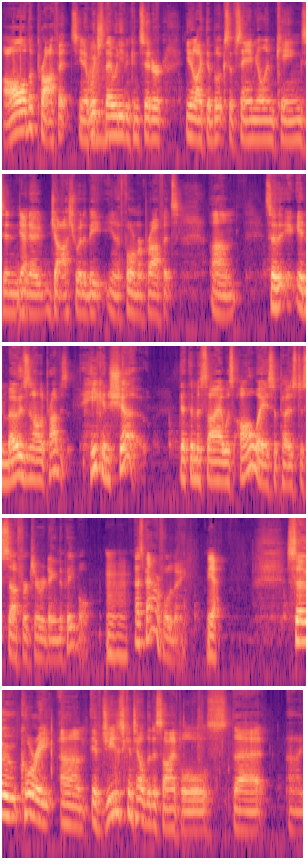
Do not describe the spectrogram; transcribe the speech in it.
all the prophets, you know, mm-hmm. which they would even consider, you know, like the books of Samuel and Kings and, yep. you know, Joshua to be, you know, former prophets. Um, so in Moses and all the prophets, he can show that the Messiah was always supposed to suffer to redeem the people. Mm-hmm. That's powerful to me. Yeah. So, Corey, um, if Jesus can tell the disciples that uh,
